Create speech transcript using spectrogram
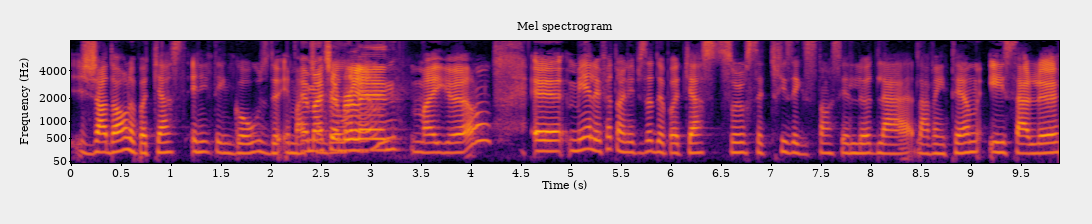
J'adore le podcast Anything Goes de Emma, Emma Chamberlain, my girl. Euh, mais elle a fait un épisode de podcast sur cette crise existentielle là de la, de la vingtaine et ça l'a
